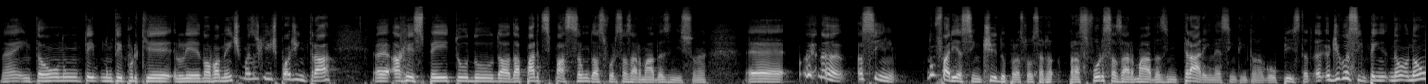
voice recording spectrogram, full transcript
né? Então não tem, não tem por que ler novamente, mas acho que a gente pode entrar é, a respeito do- da, da participação das Forças Armadas nisso, né? É, Renan, assim, não faria sentido para as forças, forças Armadas entrarem nessa intentona golpista? Eu digo assim, não, não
